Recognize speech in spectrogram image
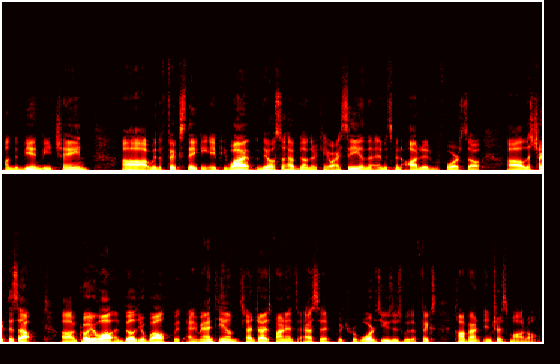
on the BNB chain uh, with a fixed staking APY. And they also have done their KYC and, and it's been audited before. So uh, let's check this out. Uh, grow your wallet and build your wealth with Adamantium, decentralized finance asset, which rewards users with a fixed compound interest model.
